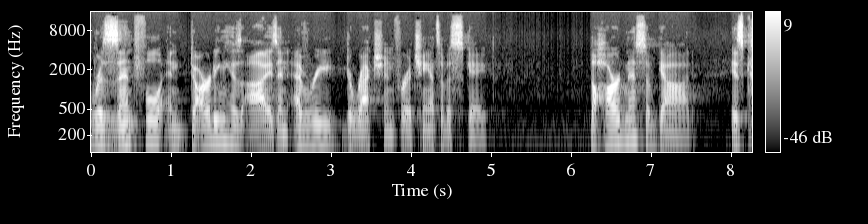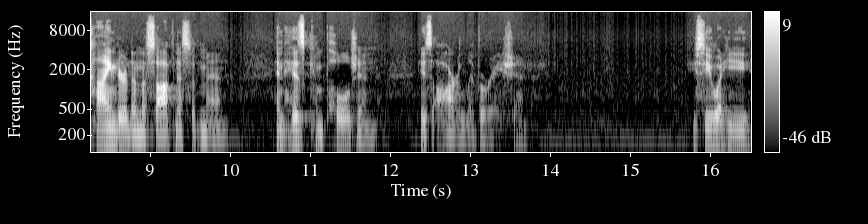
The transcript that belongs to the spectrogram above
resentful, and darting his eyes in every direction for a chance of escape? The hardness of God is kinder than the softness of men, and his compulsion is our liberation. You see what he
